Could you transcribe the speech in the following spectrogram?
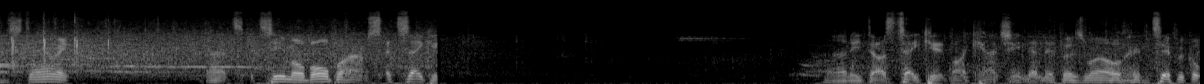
And staring at Timo Boll perhaps at taking. And he does take it by catching the lip as well in typical.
